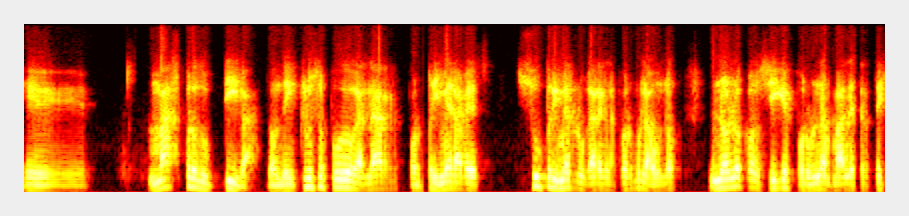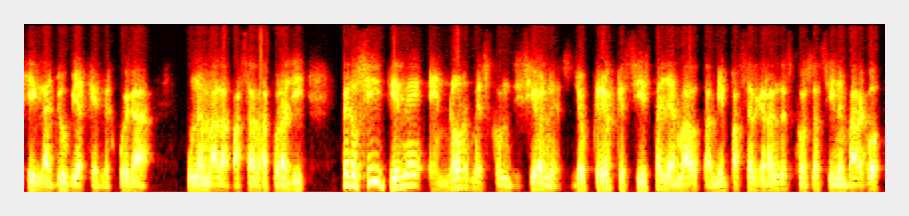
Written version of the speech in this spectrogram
eh, más productiva, donde incluso pudo ganar por primera vez su primer lugar en la Fórmula 1, no lo consigue por una mala estrategia y la lluvia que le juega una mala pasada por allí. Pero sí, tiene enormes condiciones. Yo creo que sí está llamado también para hacer grandes cosas, sin embargo,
